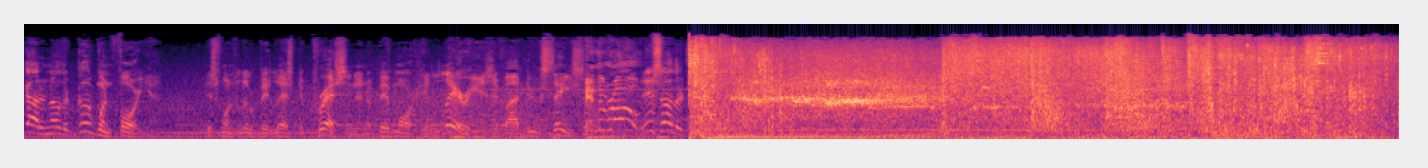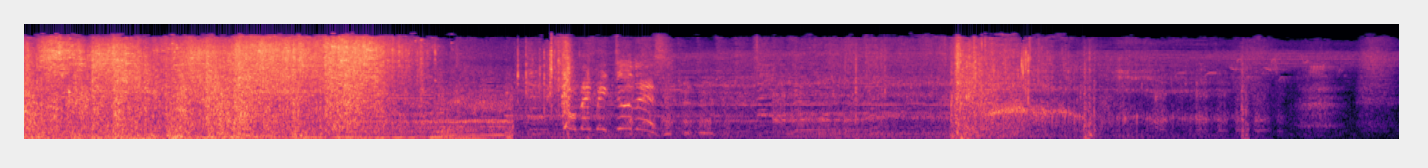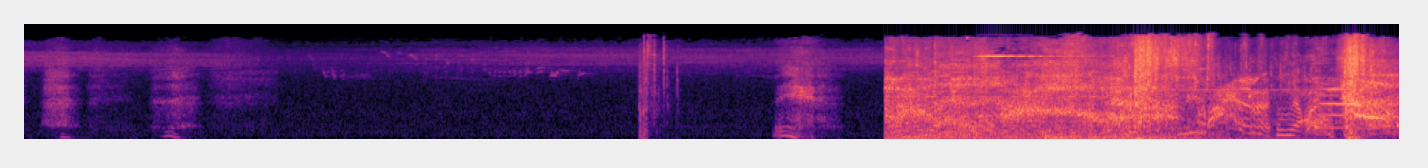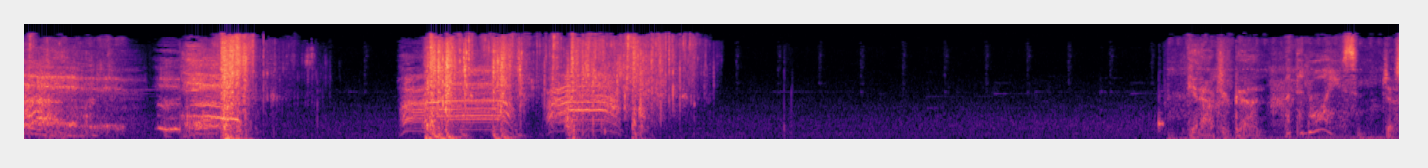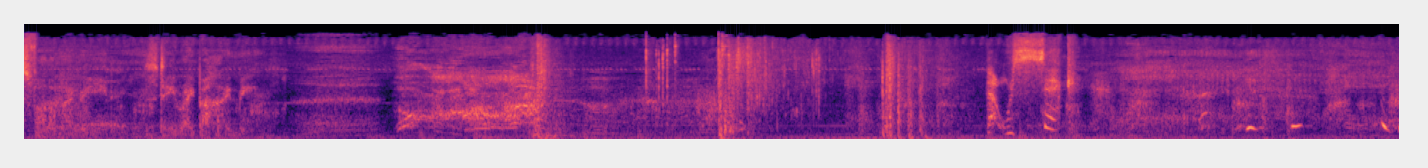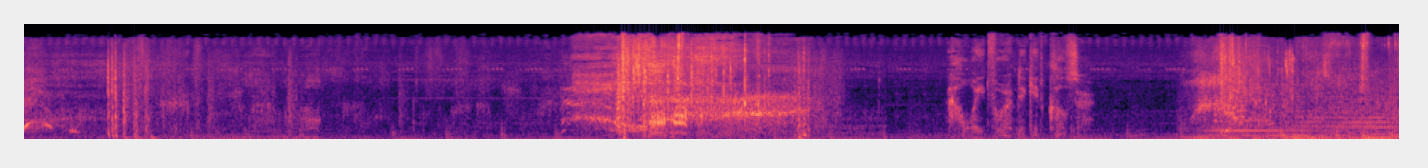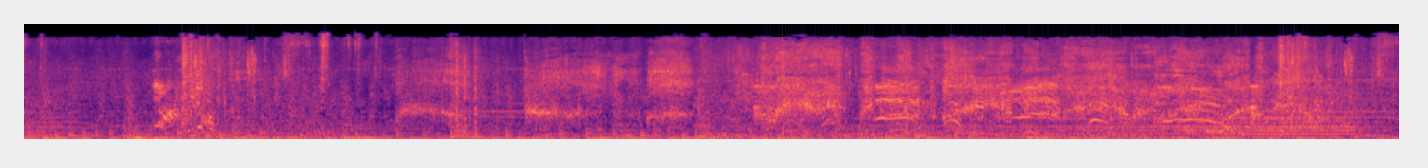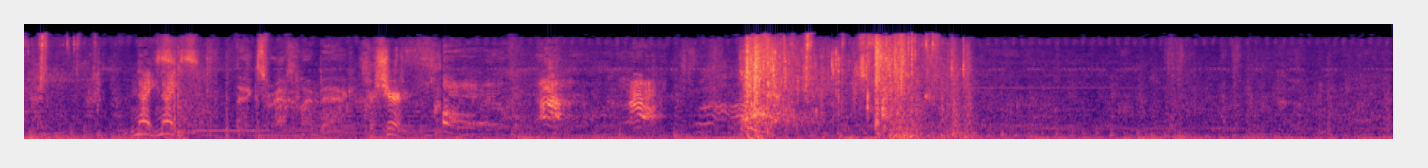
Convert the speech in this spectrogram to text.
got another good one for you. This one's a little bit less depressing and a bit more hilarious, if I do say so. In the road! This other time... Just follow my lead. Stay right behind me. That was sick.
